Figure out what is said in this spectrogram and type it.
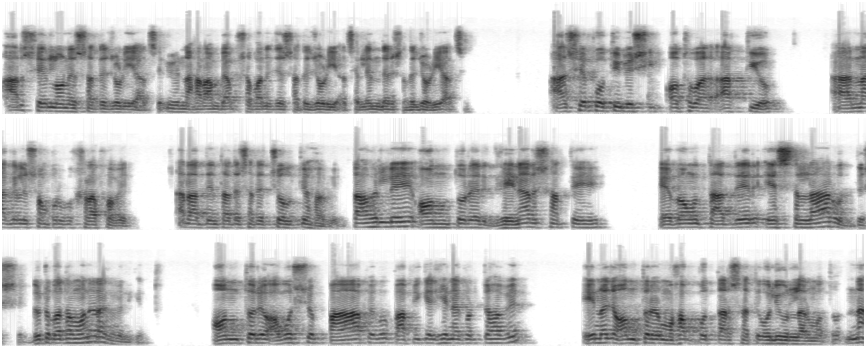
আর সে লোনের সাথে জড়িয়ে আছে, বিভিন্ন হারাম ব্যবসা বাণিজ্যের সাথে জড়িয়ে আছে, লেনদেনের সাথে জড়িয়ে আছে, আর সে প্রতিবেশী অথবা আত্মীয়, আর না গেলে সম্পর্ক খারাপ হবে, আর রাত দিন তাদের সাথে চলতে হবে, তাহলে অন্তরের ঘৃণার সাথে এবং তাদের এসলার উদ্দেশ্যে, দুটো কথা মনে রাখবেন কিন্তু। অন্তরে অবশ্য পাপ এবং পাপীকে ঘৃণা করতে হবে। এই নয় যে অন্তরের মহব্বত তার সাথে অলি উল্লাহর মতো। না,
